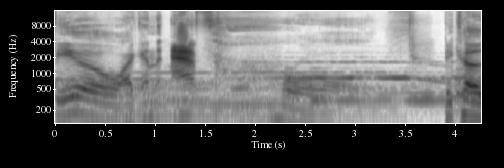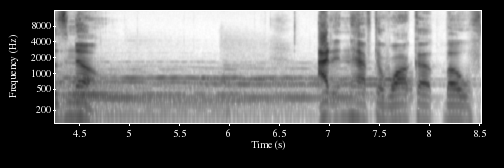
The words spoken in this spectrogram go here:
feel like an asshole. Because no, I didn't have to walk up both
